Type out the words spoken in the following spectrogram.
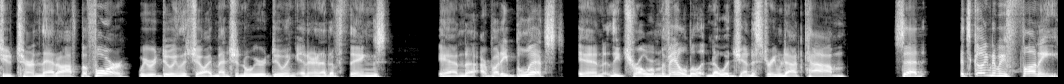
to turn that off. Before we were doing the show, I mentioned we were doing Internet of Things and uh, our buddy Blitzed in the troll room available at noagendastream.com said, it's going to be funny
